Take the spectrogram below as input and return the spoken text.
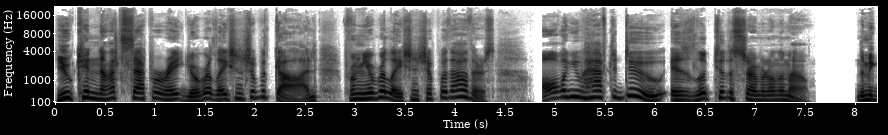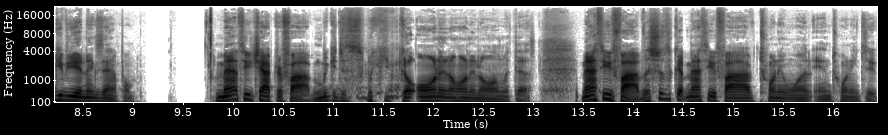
You cannot separate your relationship with God from your relationship with others. All you have to do is look to the Sermon on the Mount. Let me give you an example. Matthew chapter 5, and we could just we could go on and on and on with this. Matthew 5, let's just look at Matthew 5, 21 and 22.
